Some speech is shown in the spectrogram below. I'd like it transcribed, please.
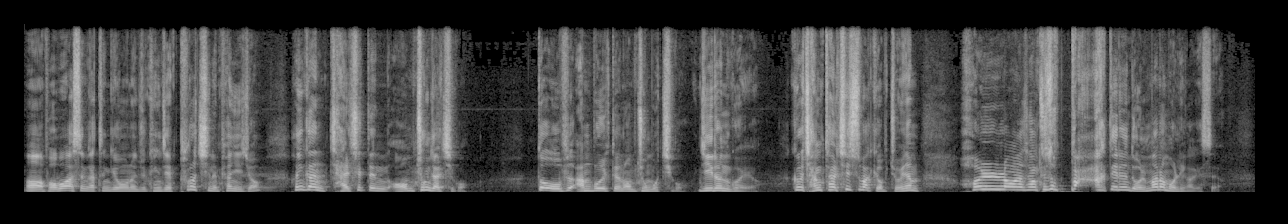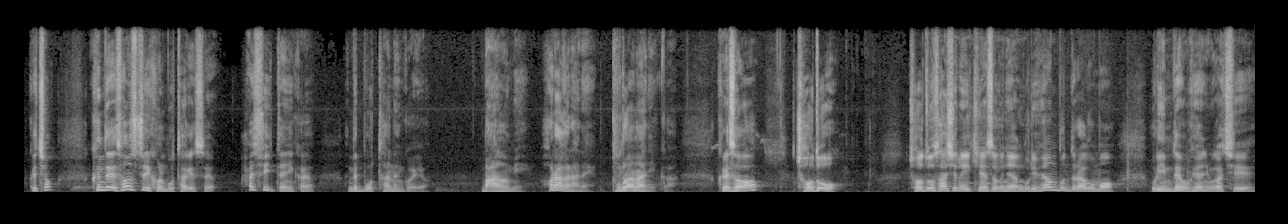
어 버바 왓슨 같은 경우는 좀 굉장히 풀어 치는 편이죠. 그러니까 잘 칠 때는 엄청 잘 치고 또 안 보일 때는 엄청 못 치고 이제 이런 거예요. 그리고 장타를 칠 수밖에 없죠. 왜냐면 헐렁한 상태에서 빡 때리는데 얼마나 멀리 가겠어요. 그렇죠? 근데 선수들이 그걸 못 하겠어요? 할 수 있다니까요. 근데 못 하는 거예요. 마음이 허락을 안 해. 불안하니까. 그래서 저도 저도 사실은 이렇게 해서 그냥 우리 회원분들하고 뭐 우리 임대목 회원님 같이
